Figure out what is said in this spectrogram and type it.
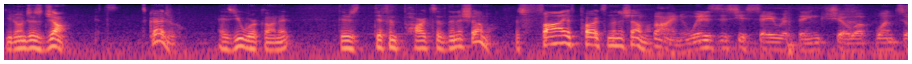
You don't just jump. It's, it's gradual. As you work on it, there's different parts of the neshama. There's five parts in the neshama. Fine. And where does this Yisera thing show up once a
